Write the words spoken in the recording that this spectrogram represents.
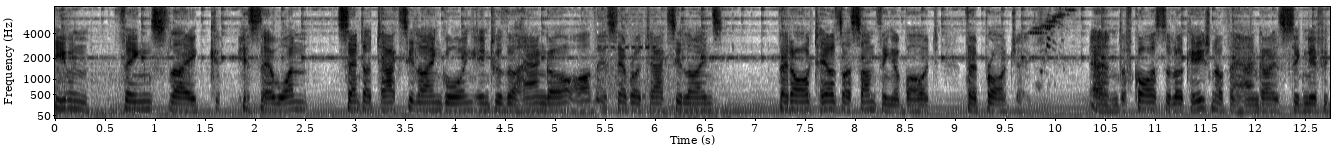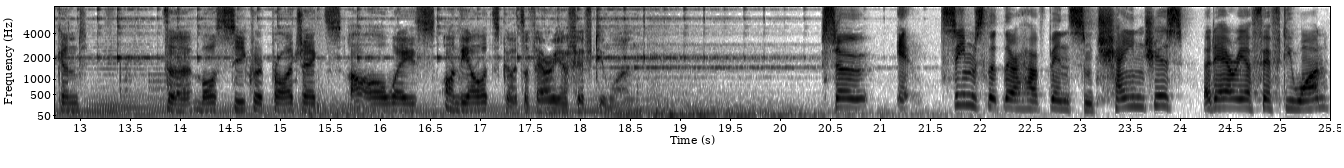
even things like is there one center taxi line going into the hangar or there several taxi lines? That all tells us something about the project. And of course, the location of the hangar is significant. The most secret projects are always on the outskirts of Area 51. So it seems that there have been some changes at Area 51.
